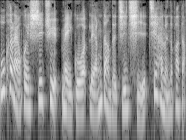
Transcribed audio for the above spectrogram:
乌克兰会失去美国两党的支持。切海伦的报道。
